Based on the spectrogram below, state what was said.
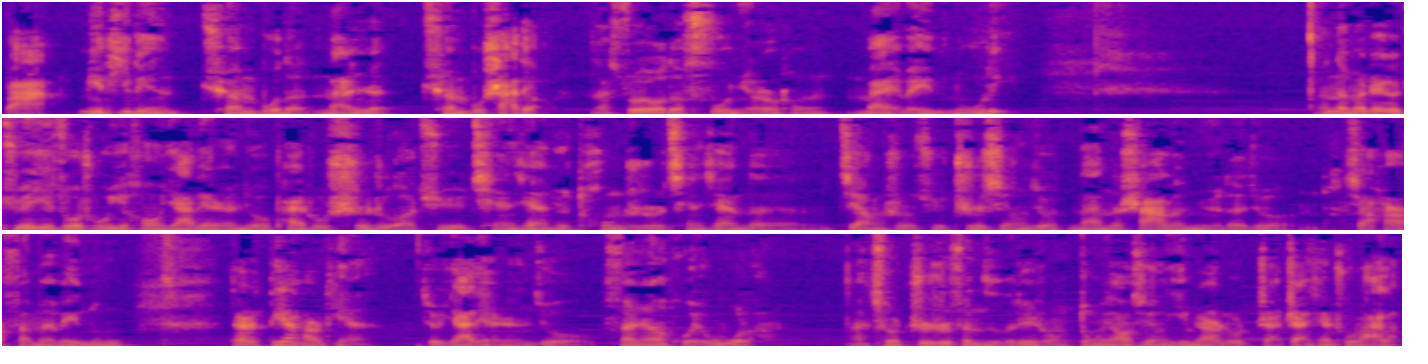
把密提林全部的男人全部杀掉，那所有的妇女儿童卖为奴隶。那么这个决议做出以后，雅典人就派出使者去前线去通知前线的将士去执行，就男的杀了女的，就小孩贩卖为奴。但是第二天，就雅典人就幡然悔悟了。啊，就是知识分子的这种动摇性一面就展展现出来了，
